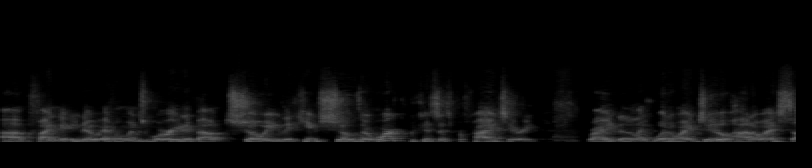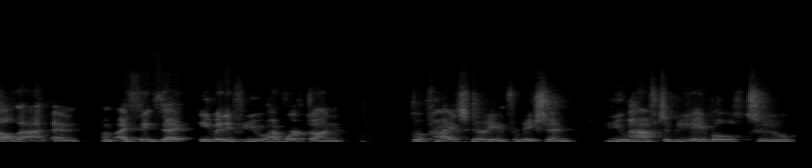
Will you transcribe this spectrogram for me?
uh, finding. You know, everyone's worried about showing. They can't show their work because it's proprietary, right? And like, what do I do? How do I sell that? And um, I think that even if you have worked on proprietary information, you have to be able to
